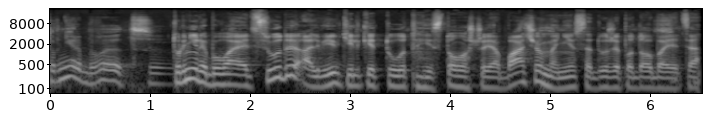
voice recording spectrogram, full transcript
Турниры бывают э, Турніри бувають всюди, а Львів тільки тут. І з того, що я бачив, мені все дуже подобається.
